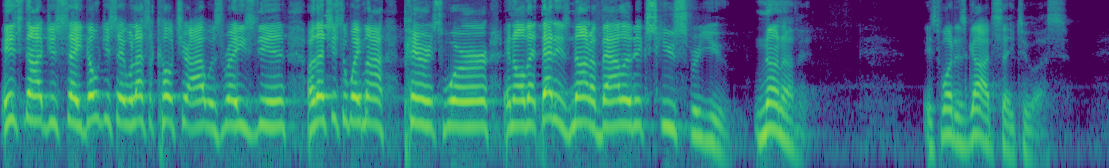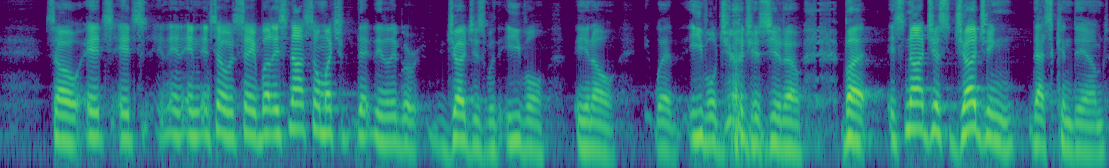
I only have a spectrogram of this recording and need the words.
It's not just say, don't just say, well, that's a culture I was raised in, or that's just the way my parents were, and all that. That is not a valid excuse for you. None of it. It's what does God say to us? So it's it's and, and, so say, well, it's not so much that you know, they were judges with evil, you know, with evil judges, you know, but it's not just judging that's condemned,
